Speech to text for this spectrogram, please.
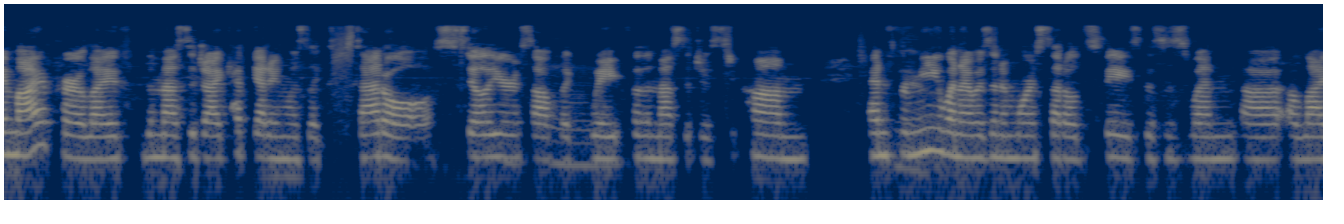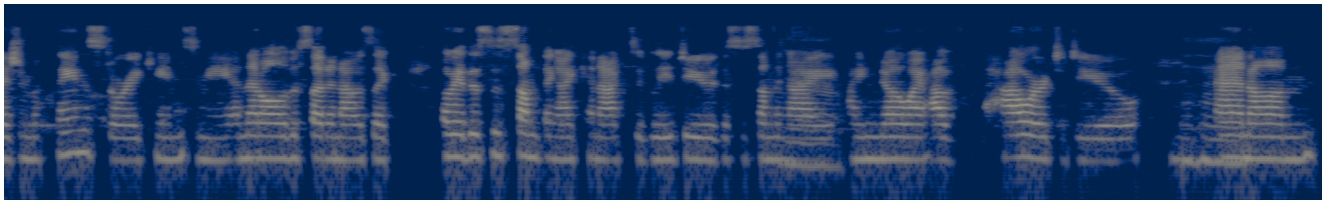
in my prayer life, the message I kept getting was like, settle, still yourself, like, Mm. wait for the messages to come. And for Yeah. me, when I was in a more settled space, this is when uh, Elijah McClain's story came to me. And then all of a sudden, I was like, okay, this is something I can actively do. This is something Yeah. I, I know I have power to do. Mhm. And, um,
